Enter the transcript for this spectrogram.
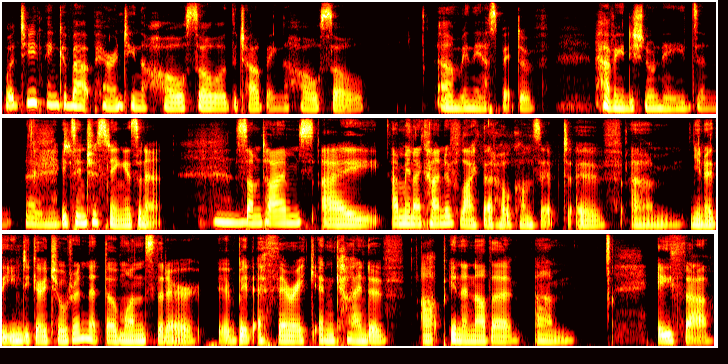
What do you think about parenting the whole soul or the child being the whole soul um, in the aspect of having additional needs and, and It's interesting, isn't it? Sometimes I, I mean, I kind of like that whole concept of, um, you know, the indigo children, that the ones that are a bit etheric and kind of up in another um, ether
